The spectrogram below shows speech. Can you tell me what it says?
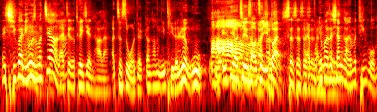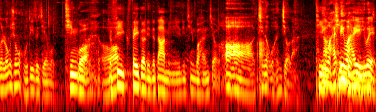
哎，奇怪，您为什么这样来这个推荐他呢？啊！这是我的刚刚您提的任务，啊我一定要介绍这一段。是是是有没有在香港有没有听过我们龙兄虎弟的节目？听过，飞飞哥你的大名已经听过很久了。哦，听了我很久了。听另外还另外还有一位，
